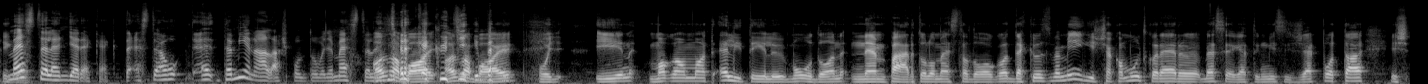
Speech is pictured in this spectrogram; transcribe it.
Igen. Mesztelen gyerekek. Te, ezt te, te, te milyen állásponton vagy a mesztelen Az a gyerekek baj, az a ügyében? baj, hogy én magamat elítélő módon nem pártolom ezt a dolgot, de közben mégiscsak a múltkor erről beszélgettünk Mrs. Jackpottal, és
